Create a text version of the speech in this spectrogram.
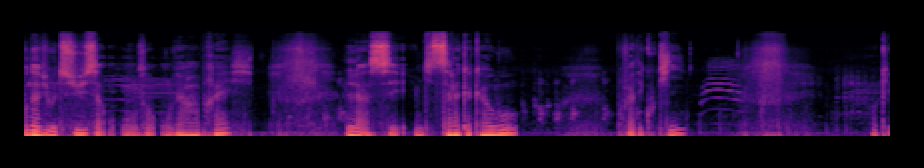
qu'on a vu au-dessus, ça on, verra après. Là, c'est une petite salle à cacao pour faire des cookies. Ok,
